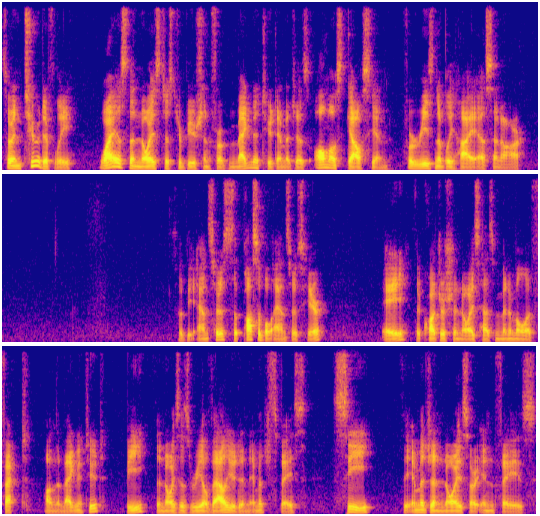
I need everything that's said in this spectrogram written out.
So intuitively, why is the noise distribution for magnitude images almost Gaussian for reasonably high SNR? So the answers, the possible answers here. A, the quadrature noise has minimal effect on the magnitude. B, the noise is real valued in image space. C, the image and noise are in phase.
